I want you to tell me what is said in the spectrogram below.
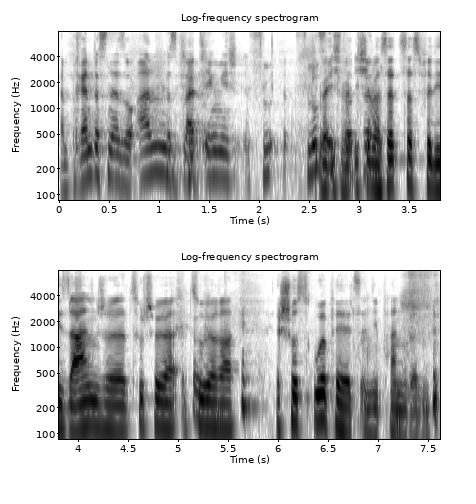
Dann brennt das nicht so an, das bleibt irgendwie fl fluffig. Ich, ich, ich übersetze das für die saarländische Zuschauer, Zuhörer: Schuss Urpilz in die Panne drin.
